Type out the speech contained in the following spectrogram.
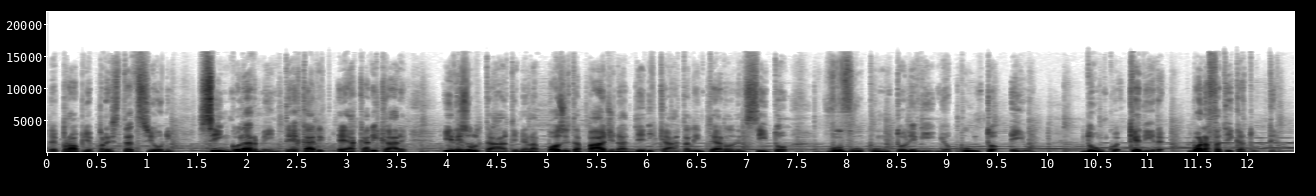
le proprie prestazioni singolarmente e a, caric- e a caricare i risultati nell'apposita pagina dedicata all'interno del sito www.livigno.eu. Dunque, che dire, buona fatica a tutti.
